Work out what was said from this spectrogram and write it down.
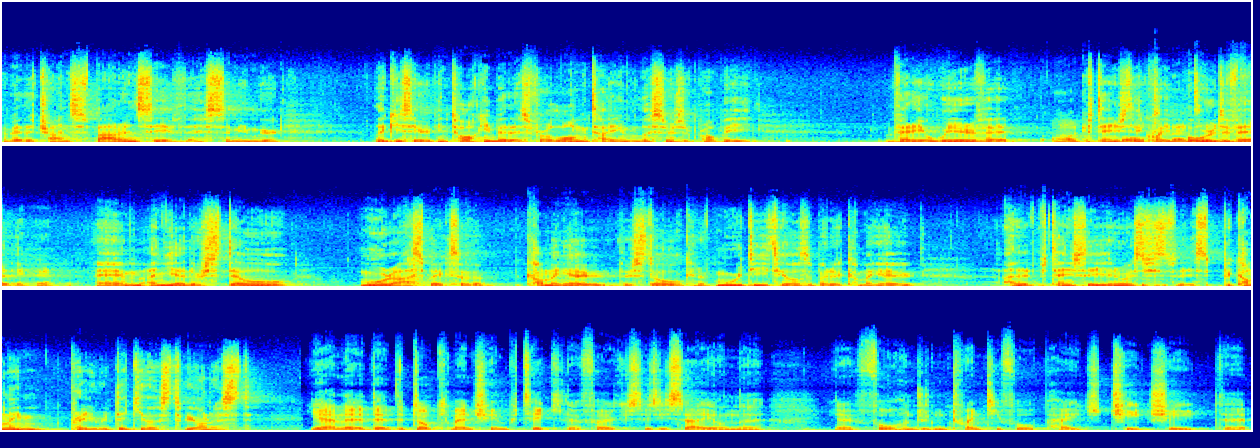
about the transparency of this. I mean, we're, like you say, we've been talking about this for a long time. Listeners are probably very aware of it, potentially bored quite bored of it, um, and yet there's still more aspects of it coming out. There's still kind of more details about it coming out, and it potentially, you know, it's just it's becoming pretty ridiculous to be honest. Yeah, and the, the, the documentary in particular focuses, as you say, on the you know 424 page cheat sheet that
